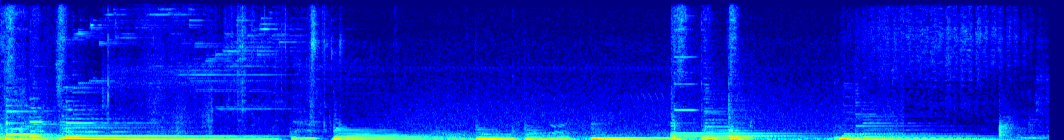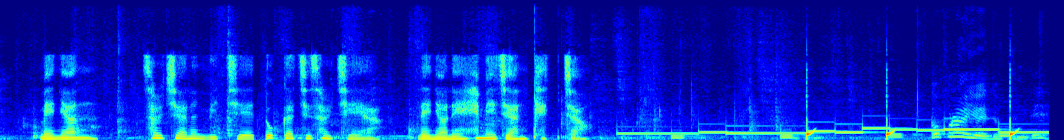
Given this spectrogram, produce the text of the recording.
끓여 먹어요. 매년 설치하는 위치에 똑같이 설치해야 내년에 헤매지 않겠죠. 어, 오프라이어도 근데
